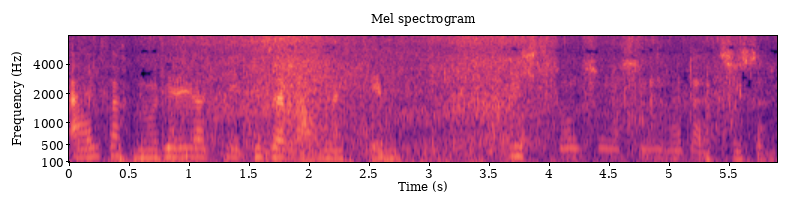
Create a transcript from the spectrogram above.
Einfach nur dir diese Erlaubnis geben, nichts tun zu müssen, nur da zu sein.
